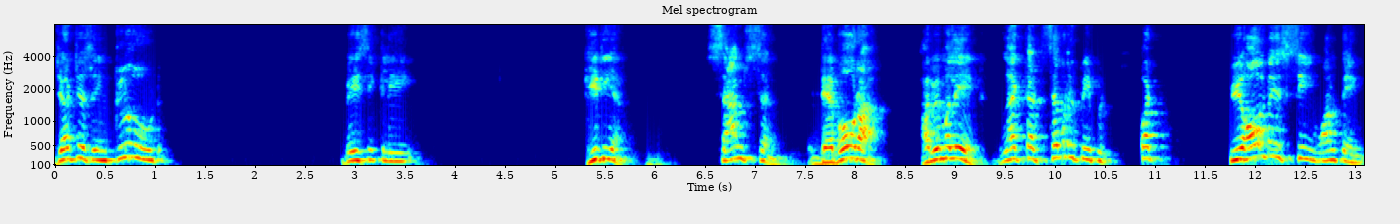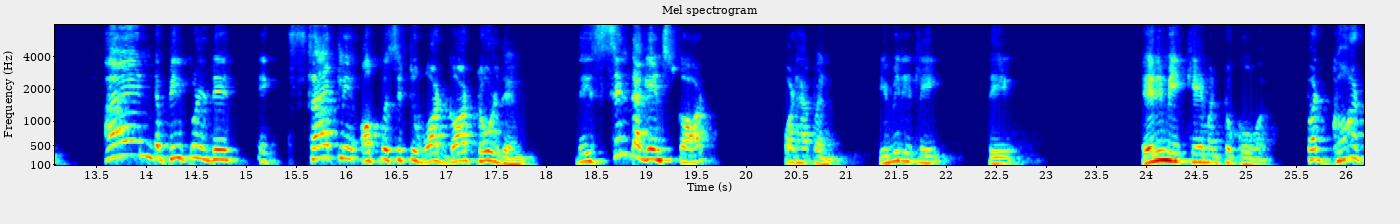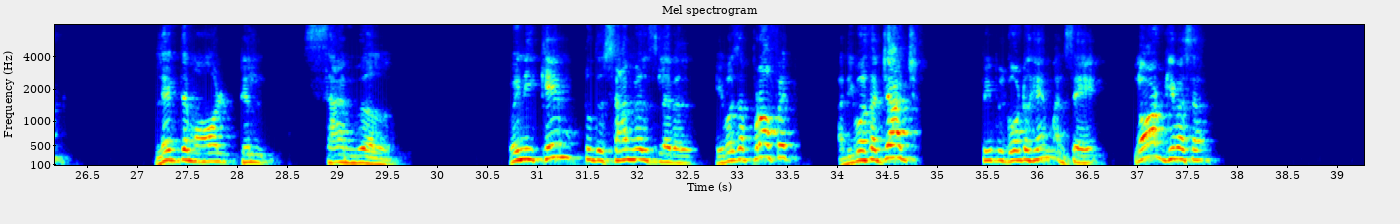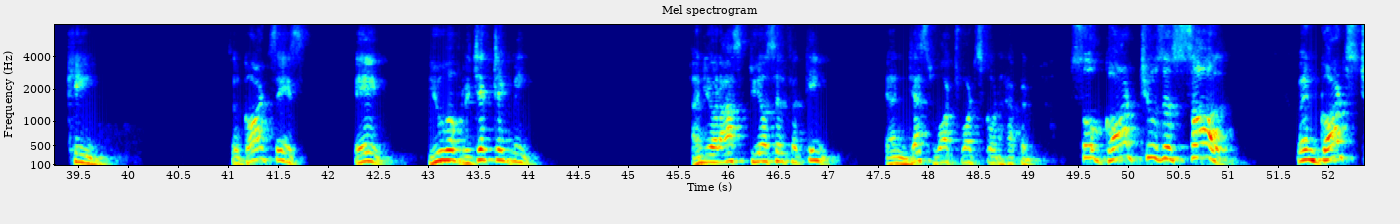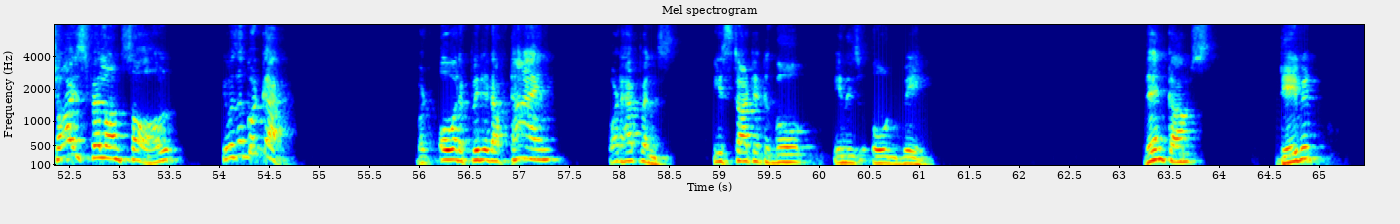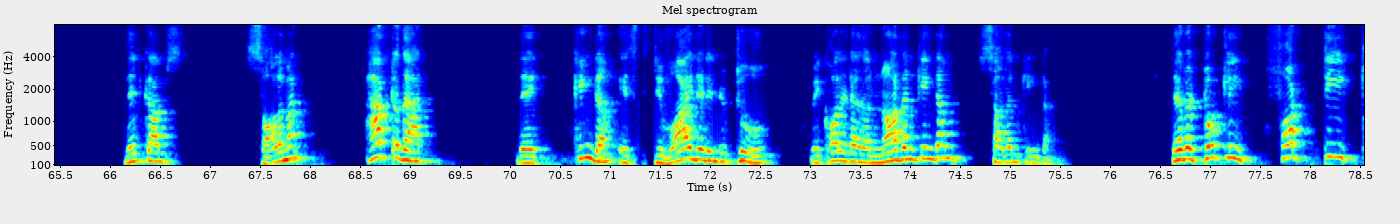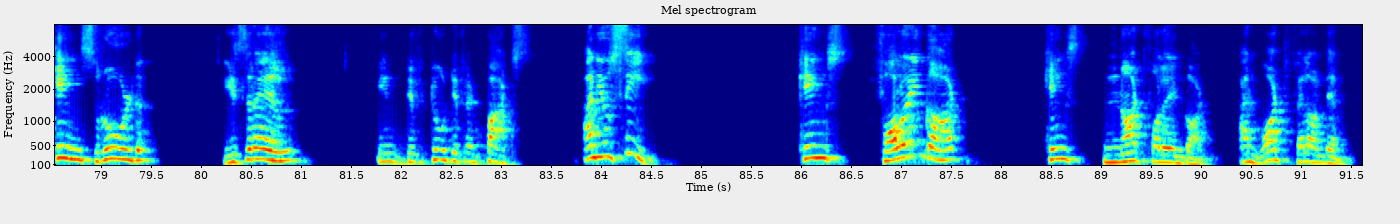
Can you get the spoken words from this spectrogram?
Judges include basically Gideon, Samson, Deborah, Abimelech, like that, several people. But we always see one thing, and the people did exactly opposite to what God told them. They sinned against God. What happened? Immediately, the enemy came and took over. But God led them all till Samuel. When he came to the Samuel's level, he was a prophet and he was a judge. People go to him and say, Lord, give us a king. So God says, Hey, you have rejected me. And you're asked yourself a king. And just watch what's going to happen. So God chooses Saul. When God's choice fell on Saul, he was a good guy. But over a period of time, what happens? He started to go in his own way. Then comes David. Then comes Solomon. After that, the kingdom is divided into two. We call it as a northern kingdom, southern kingdom. There were totally 40 kings ruled Israel in two different parts. And you see kings following God, kings not following God, and what fell on them.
